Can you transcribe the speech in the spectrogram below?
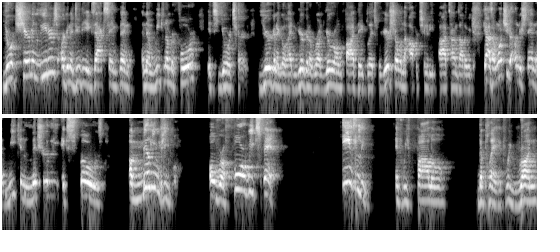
your chairman leaders are going to do the exact same thing. And then week number four, it's your turn. You're going to go ahead and you're going to run your own five day blitz where you're showing the opportunity five times out of the week. Guys, I want you to understand that we can literally expose a million people over a four week span easily if we follow the play, if we run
